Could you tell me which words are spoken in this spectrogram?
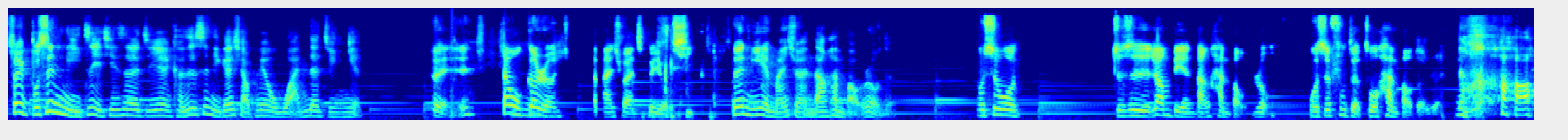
所以不是你自己亲身的经验，可是是你跟小朋友玩的经验。对，但我个人还蛮喜欢这个游戏的，嗯，所以你也蛮喜欢当汉堡肉的。不是我，就是让别人当汉堡肉，我是负责做汉堡的人。好，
